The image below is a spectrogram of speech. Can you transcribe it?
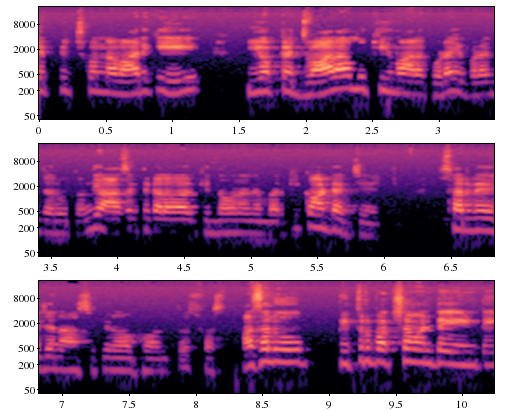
చెప్పించుకున్న వారికి ఈ యొక్క జ్వాలాముఖి మాల కూడా ఇవ్వడం జరుగుతుంది. ఆసక్తి కల వారి కింద ఉన్న నెంబర్కి కాంటాక్ట్ చేయొచ్చు. సర్వే జనా సుఖినో భవంతు అసలు పితృపక్షం అంటే ఏంటి?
